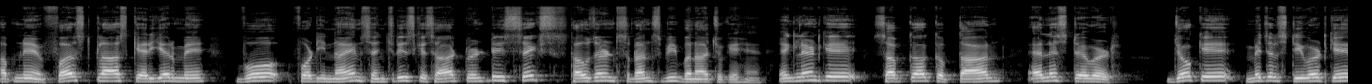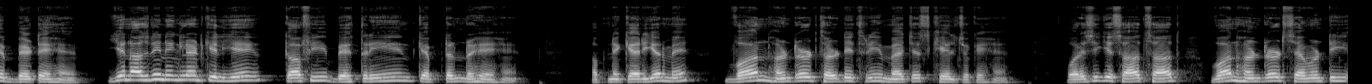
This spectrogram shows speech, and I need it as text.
अपने फ़र्स्ट क्लास कैरियर में वो 49 सेंचुरीज के साथ 26,000 रन्स भी बना चुके हैं। इंग्लैंड के सबका कप्तान एलिस स्टेवर्ट जो कि मिचल स्टीवर्ट के बेटे हैं। ये नाजरीन इंग्लैंड के लिए काफ़ी बेहतरीन कैप्टन रहे हैं। अपने कैरियर में 133 मैचेस खेल चुके हैं। और इसी के साथ साथ 170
